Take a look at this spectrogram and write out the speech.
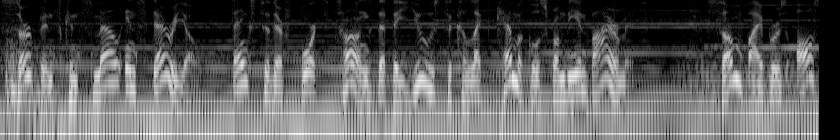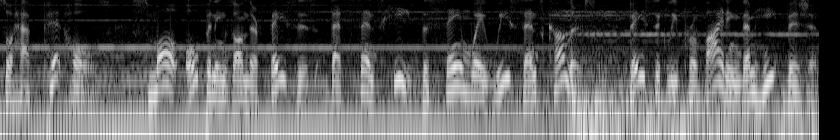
Serpents can smell in stereo, thanks to their forked tongues that they use to collect chemicals from the environment. Some vipers also have pit holes, small openings on their faces that sense heat the same way we sense colors, basically providing them heat vision.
